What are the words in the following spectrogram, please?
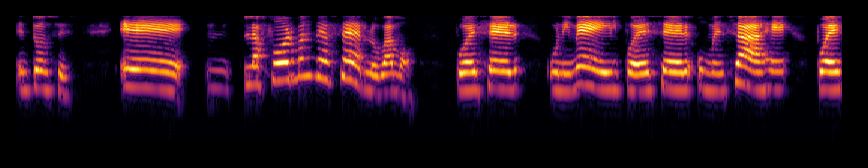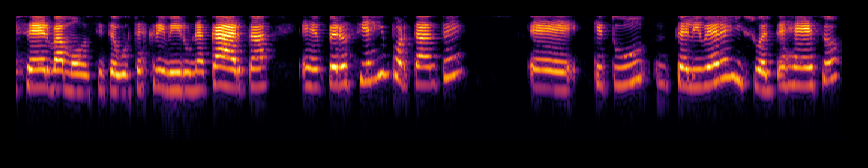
Entonces, mm, las formas de hacerlo, vamos, puede ser un email, puede ser un mensaje, puede ser, vamos, si te gusta escribir una carta, eh, pero sí es importante eh, que tú te liberes y sueltes eso,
